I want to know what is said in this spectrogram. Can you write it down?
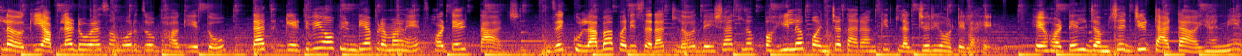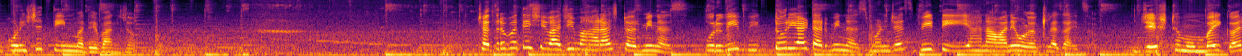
म्हटलं की आपल्या डोळ्यासमोर जो भाग येतो त्यात गेटवे ऑफ इंडिया प्रमाणेच हॉटेल ताज जे कुलाबा परिसरातलं देशातलं पहिलं पंचतारांकित लक्झरी हॉटेल आहे. हे हॉटेल जमशेदजी टाटा यांनी एकोणीसशे तीन मध्ये बांधलं. छत्रपती शिवाजी महाराज टर्मिनस पूर्वी व्हिक्टोरिया टर्मिनस म्हणजेच व्ही टी या नावाने ओळखलं जायचं. ज्येष्ठ मुंबईकर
